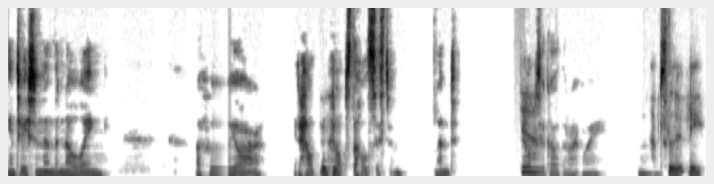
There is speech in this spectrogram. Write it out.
intuition and the knowing of who you are, it help mm-hmm. helps the whole system and yeah. helps you go the right way. Mm. Absolutely.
